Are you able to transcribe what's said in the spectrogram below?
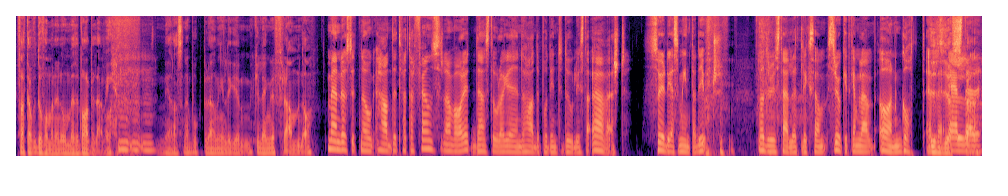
För att då- då får man en omedelbar belöning. Mm, mm, mm. Medan den här bokbelöningen ligger mycket längre fram då. Men lustigt nog, hade tvätta fönstren varit den stora grejen du hade på din to-do-lista överst så är det det som inte hade gjorts. Då hade du istället liksom strukit gamla örngott eller, eller,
